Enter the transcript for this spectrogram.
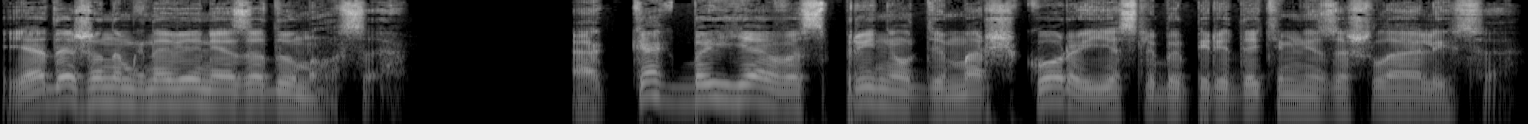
Я даже на мгновение задумался. А как бы я воспринял демарш Коры, если бы перед этим не зашла Алиса?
